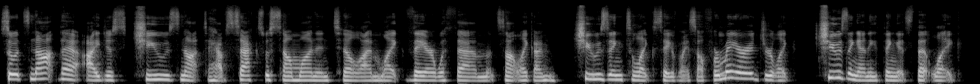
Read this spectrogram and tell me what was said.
So it's not that I just choose not to have sex with someone until I'm like there with them. It's not like I'm choosing to like save myself for marriage or like choosing anything. It's that like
